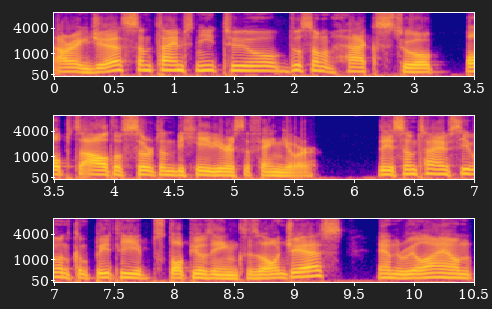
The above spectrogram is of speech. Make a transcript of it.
RxJS sometimes need to do some hacks to opt out of certain behaviors of Angular. They sometimes even completely stop using Zone.js and rely on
